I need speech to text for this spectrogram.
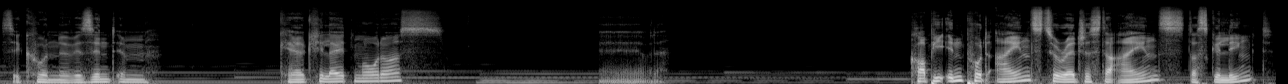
Sekunde, wir sind im Calculate-Modus. Warte. Copy Input 1 zu Register 1, das gelingt.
